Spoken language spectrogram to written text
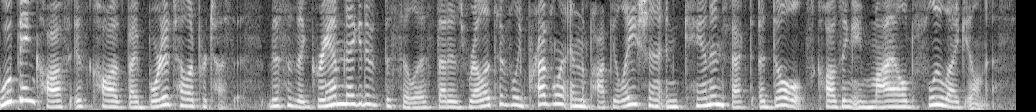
Whooping cough is caused by Bordetella pertussis. This is a gram negative bacillus that is relatively prevalent in the population and can infect adults, causing a mild flu like illness.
